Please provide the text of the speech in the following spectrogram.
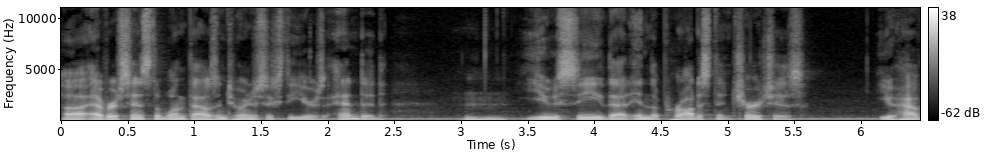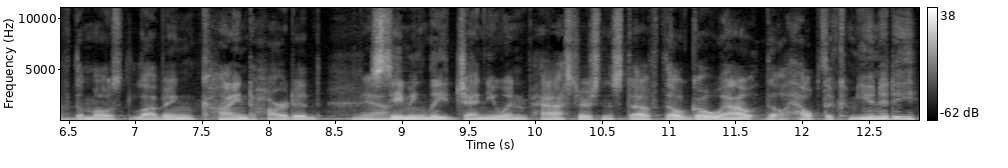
Uh, ever since the 1,260 years ended, hmm you see that in the Protestant churches, you have the most loving, kind-hearted, Yeah. seemingly genuine pastors and stuff. They'll go out, they'll help the community,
